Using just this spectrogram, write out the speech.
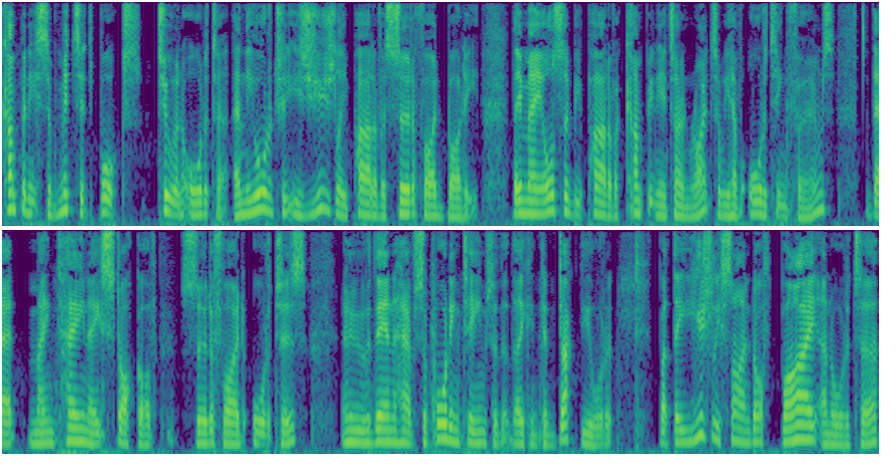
company submits its books to an auditor, and the auditor is usually part of a certified body. They may also be part of a company in its own right. So, we have auditing firms that maintain a stock stock of certified auditors who then have supporting teams so that they can conduct the audit. But they're usually signed off by an auditor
